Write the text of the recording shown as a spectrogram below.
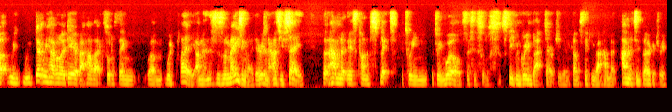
But we, we don't really have an idea about how that sort of thing um, would play. I mean, this is an amazing idea, isn't it? As you say, that Hamlet is kind of split between between worlds. This is sort of Stephen Greenblatt territory when it comes to thinking about Hamlet. Hamlet in Purgatory,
